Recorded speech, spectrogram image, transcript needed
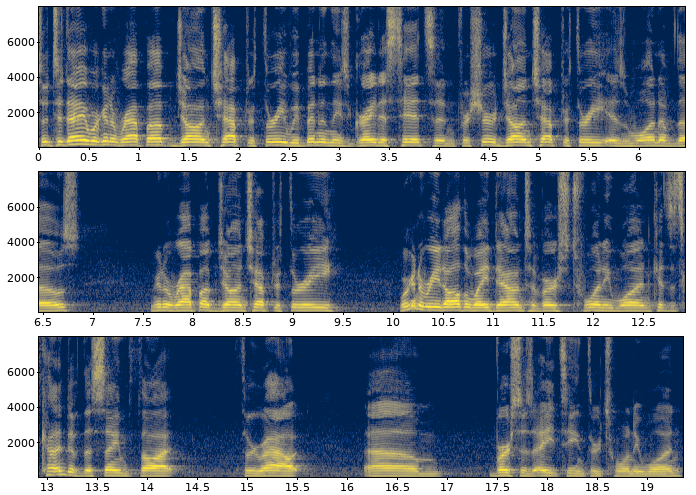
So, today we're going to wrap up John chapter 3. We've been in these greatest hits, and for sure, John chapter 3 is one of those. We're going to wrap up John chapter 3. We're going to read all the way down to verse 21 because it's kind of the same thought throughout um, verses 18 through 21.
